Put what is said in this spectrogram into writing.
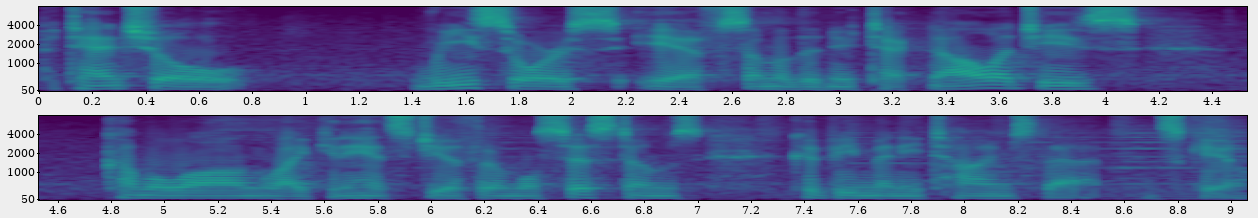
potential resource if some of the new technologies come along, like enhanced geothermal systems, could be many times that in scale.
